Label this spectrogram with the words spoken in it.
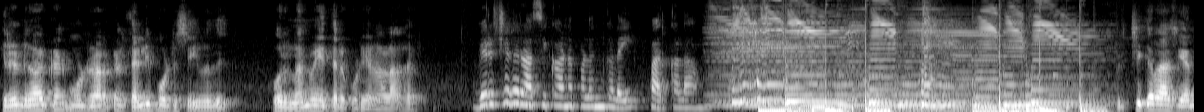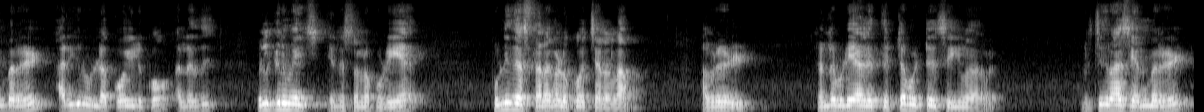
இரண்டு நாட்கள் மூன்று நாட்கள் தள்ளி போட்டு செய்வது ஒரு நன்மையை தரக்கூடிய நாளாக இருக்கும். விருச்சிக ராசிக்கான பலன்களை பார்க்கலாம். விருச்சிக ராசி அன்பர்கள் அருகில் உள்ள கோயிலுக்கோ அல்லது பில்கிரிமேஜ் என்று சொல்லக்கூடிய புனித ஸ்தலங்களுக்கோ செல்லலாம். அவர்கள் நல்லபடியாக திட்டமிட்டு செய்வார்கள். விருச்சிக ராசி அன்பர்கள்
